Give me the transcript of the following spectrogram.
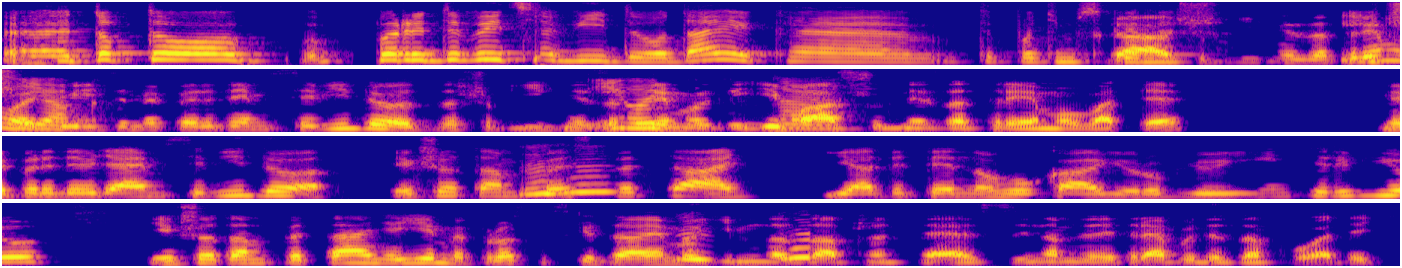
Е, тобто передивиться відео, да, яке ти потім Так, щоб їх не затримувати, ми передивимося відео, щоб їх не затримувати, і да. вас, щоб не затримувати. Ми передивляємося відео. Якщо там без питань, я дитину гукаю, роблю їй інтерв'ю. Якщо там питання є, ми просто скидаємо їм на завтра тест, і нам не треба буде заходити.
